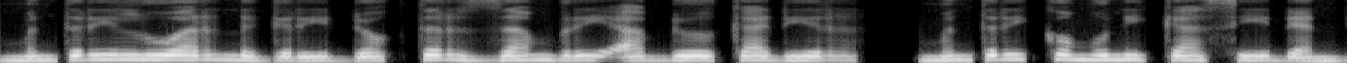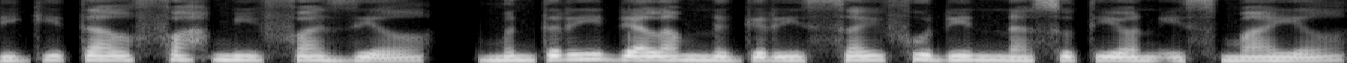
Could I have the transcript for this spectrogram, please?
Menteri Luar Negeri Dr. Zamri Abdul Kadir, Menteri Komunikasi dan Digital Fahmi Fazil, Menteri Dalam Negeri Saifuddin Nasution Ismail,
